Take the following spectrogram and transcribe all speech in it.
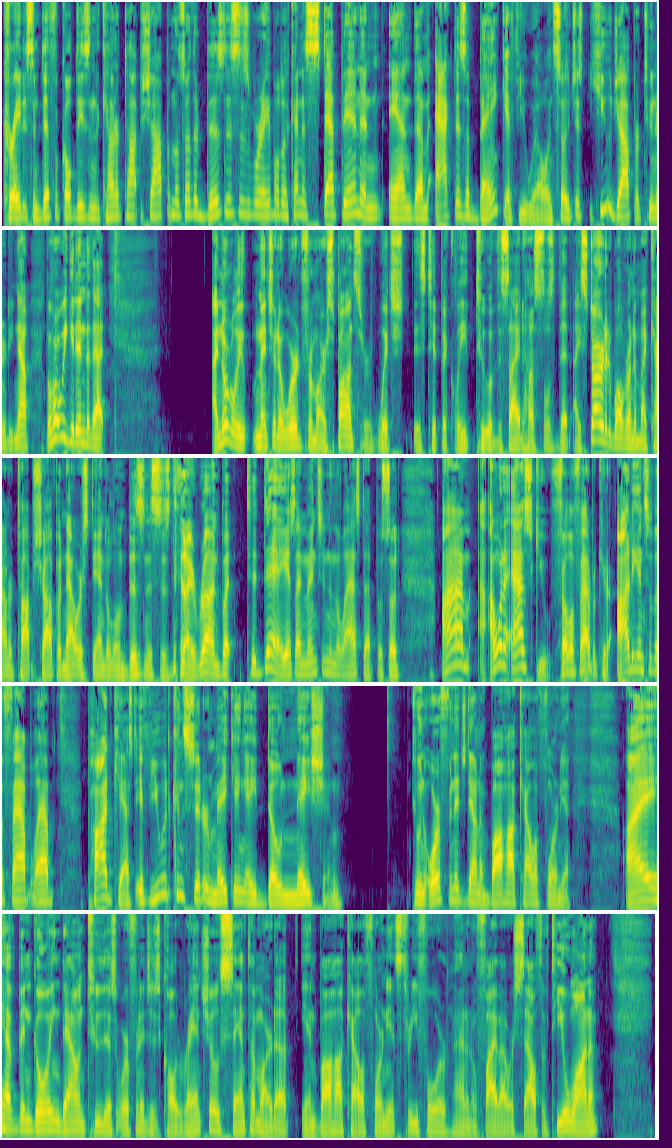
created some difficulties in the countertop shop and those other businesses were able to kind of step in and, and um, act as a bank, if you will. And so just huge opportunity. Now, before we get into that, I normally mention a word from our sponsor, which is typically two of the side hustles that I started while running my countertop shop, and now are standalone businesses that I run. But today, as I mentioned in the last episode, I'm, I want to ask you, fellow fabricator, audience of the Fab Lab podcast, if you would consider making a donation to an orphanage down in Baja, California. I have been going down to this orphanage. It's called Rancho Santa Marta in Baja, California. It's three, four, I don't know, five hours south of Tijuana.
